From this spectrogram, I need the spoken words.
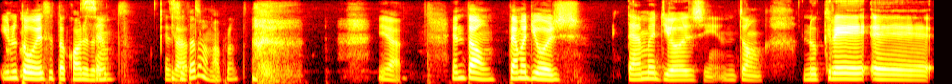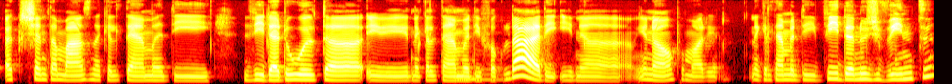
e não estou esse tá corre Sim, direito. Isso Exato. tá bem, pronto. yeah. Então, tema de hoje. tema de hoje. Então, não querer eh, acrescentar mais naquele tema de vida adulta e naquele tema de Uhum. faculdade e na, you know, por amor, naquele tema de vida nos 20,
